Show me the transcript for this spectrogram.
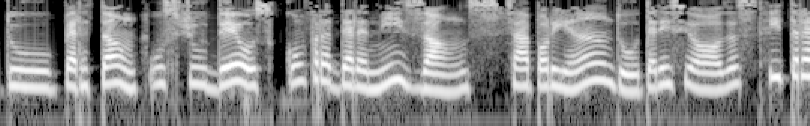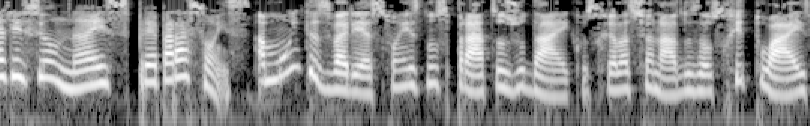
do perdão, os judeus confraternizam saboreando deliciosas e tradicionais preparações. Há muitas variações nos pratos judaicos relacionados aos rituais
